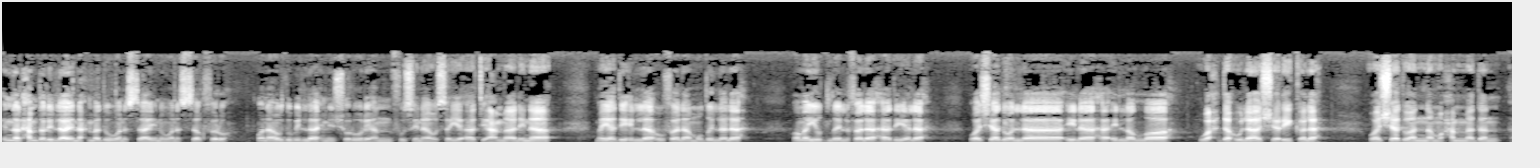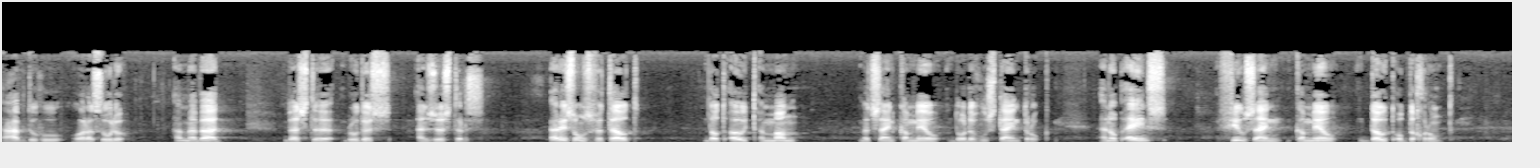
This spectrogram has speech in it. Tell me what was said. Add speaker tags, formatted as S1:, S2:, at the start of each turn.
S1: إن الحمد لله نحمده ونستعينه ونستغفره ونعوذ بالله من شرور أنفسنا وسيئات أعمالنا. من يهده الله فلا مضل له ومن يضلل فلا هادي له وأشهد أن لا إله إلا الله وحده لا شريك له وأشهد أن محمدا عبده ورسوله. أما بعد beste broeders en zusters er is ons verteld dat ooit een man met zijn kameel door de woestijn trok. En opeens viel zijn kameel dood op de grond.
